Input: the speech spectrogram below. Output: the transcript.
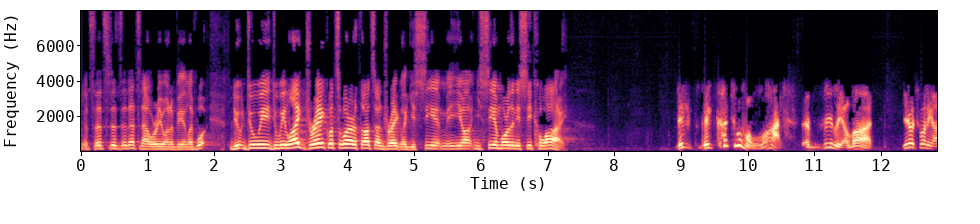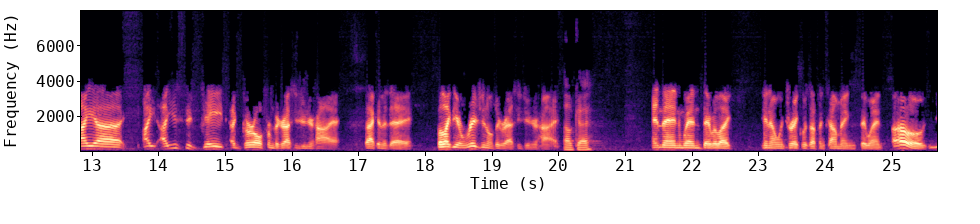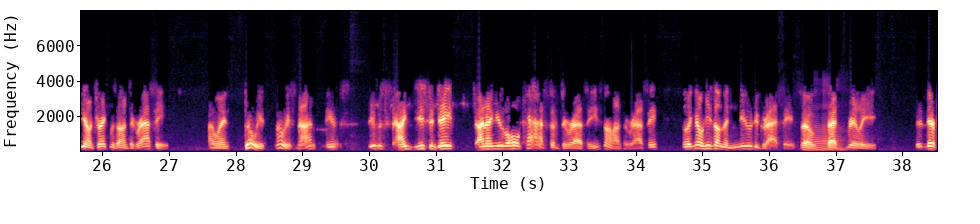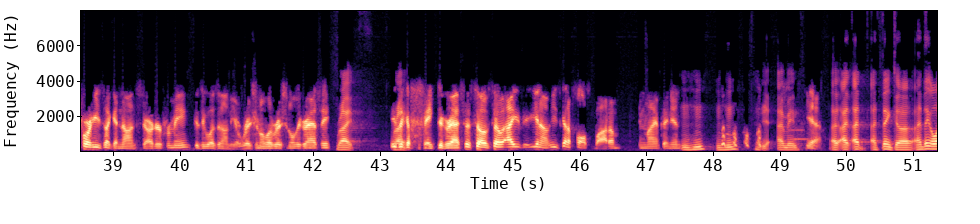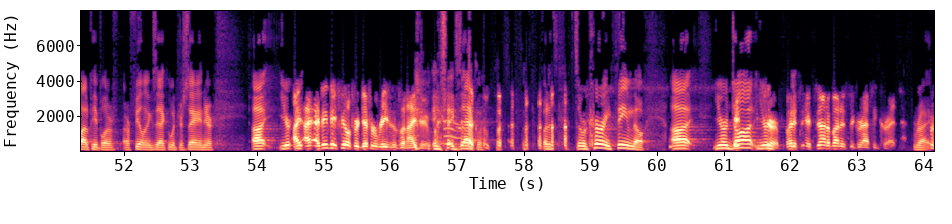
that's, that's that's that's not where you want to be in life. What do do we do we like Drake? What's what are our thoughts on Drake? Like you see him, you know, you see him more than you see Kawhi. they they cut to him a lot, really a lot. You know, it's funny. I uh, I I used to date a girl from Degrassi Junior High back in the day, but like the original Degrassi Junior High. Okay. And then when they were like, you know, when Drake was up and coming, they went, "Oh, you know, Drake was on Degrassi." I went, "No, he no, he's not. He was, he was. I used to date, and I knew the whole cast of Degrassi. He's not on Degrassi." They're like, "No, he's on the new Degrassi." So Ah. that really, therefore, he's like a non-starter for me because he wasn't on the original original Degrassi. Right. He's right. like a fake Degrassi. So, so I, you know, he's got a false bottom, in my opinion. Mm-hmm. mm-hmm. yeah. I mean, Yeah. I I, I think uh, I think a lot of people are, are feeling exactly what you're saying here. Uh, you're, I, I think they feel it for different reasons than I do. Exactly. but it's, it's a recurring theme, though. Uh, your daughter, your sure, but it's it's not about his Degrassi cred. right.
